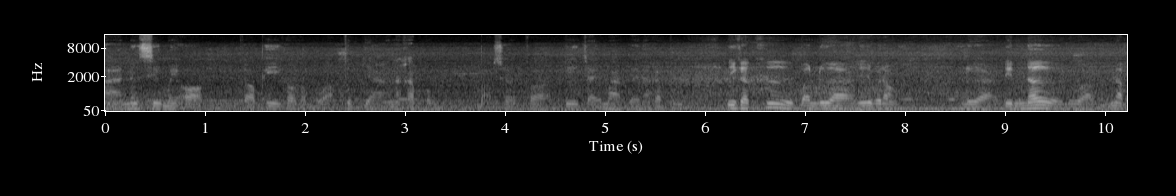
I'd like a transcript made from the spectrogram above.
อ่านหนังสือไม่ออกก็พี่เขาก็บอกทุกอย่างนะครับ ผมบ่าวเสิร์ฟก็ดีใจมากเลยนะครับผมนี่ก็คือบนเรือนี่พี่น้องเรือดินเนอร์หรือว่านัก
